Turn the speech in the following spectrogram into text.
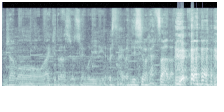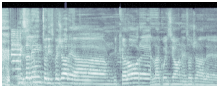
diciamo, anche tra le associazioni politiche. Questa è una grandissima cazzata. Risalento di speciale ha il calore, la coesione sociale,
